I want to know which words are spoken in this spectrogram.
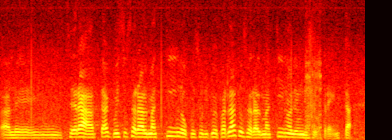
alle, in serata, questo sarà al mattino, questo di cui ho parlato sarà al mattino alle 11.30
